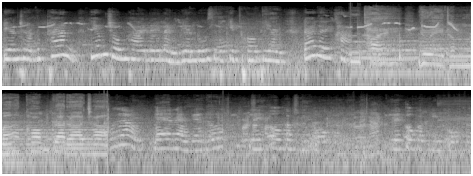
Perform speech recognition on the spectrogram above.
เรียนเชิญทุกท่าน เยี่ยมชมภายในแหล่งเรียนรู้เศรษฐกิจพอเพียง ได้เลยค่ะไทยด้วยธรรมะของพระราชาเรื่องแม่แหล่งเรียนรู้เลนโอกับพีโอเลนโอกับพีโอค่ะ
